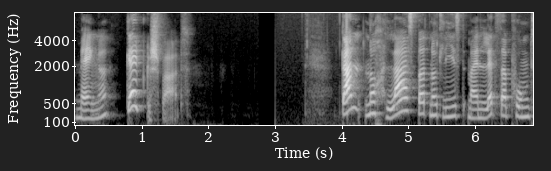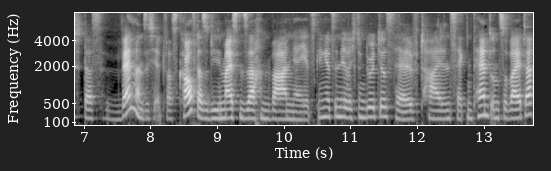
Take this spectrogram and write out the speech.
Menge Geld gespart. Dann noch last but not least mein letzter Punkt, dass wenn man sich etwas kauft, also die meisten Sachen waren ja jetzt, ging jetzt in die Richtung Do-it-yourself, Teilen, Secondhand und so weiter.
